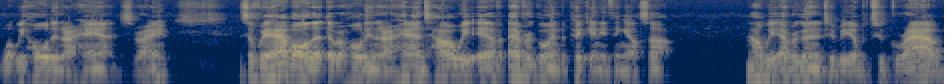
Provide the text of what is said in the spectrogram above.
what we hold in our hands right so if we have all that that we're holding in our hands how are we ever going to pick anything else up? How are we mm-hmm. ever going to be able to grab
